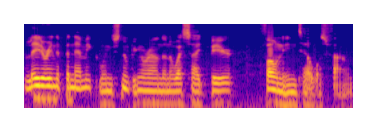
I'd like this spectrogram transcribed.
Later in the pandemic, when snooping around on the West Side Pier, phone intel was found.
